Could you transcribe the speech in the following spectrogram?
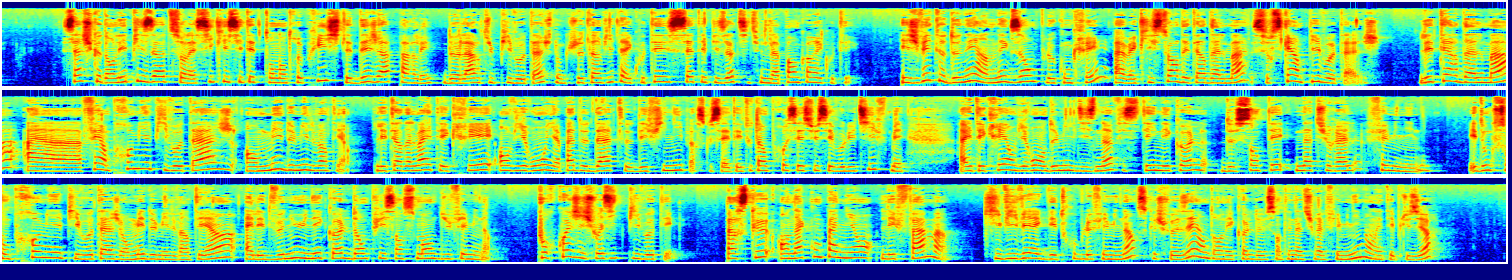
Sache que dans l'épisode sur la cyclicité de ton entreprise, je t'ai déjà parlé de l'art du pivotage, donc je t'invite à écouter cet épisode si tu ne l'as pas encore écouté. Et je vais te donner un exemple concret avec l'histoire des terres d'Alma sur ce qu'est un pivotage. Les terres d'Alma a fait un premier pivotage en mai 2021. Les terres d'Alma a été créées environ, il n'y a pas de date définie parce que ça a été tout un processus évolutif, mais a été créé environ en 2019 et c'était une école de santé naturelle féminine. Et donc son premier pivotage en mai 2021, elle est devenue une école d'empuissancement du féminin. Pourquoi j'ai choisi de pivoter? Parce que en accompagnant les femmes qui vivaient avec des troubles féminins, ce que je faisais hein, dans l'école de santé naturelle féminine, on était plusieurs,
